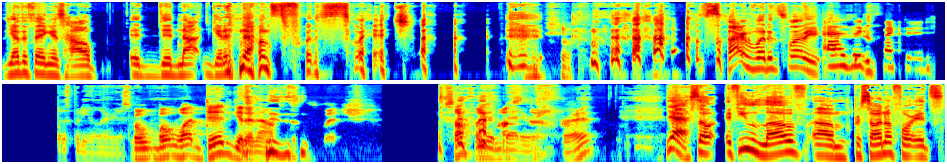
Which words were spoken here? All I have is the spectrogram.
the other thing is how it did not get announced for the Switch. I'm sorry, but it's funny. As expected. That's pretty hilarious. But, but what did get announced for the Switch? Something better. have, right? Yeah, so if you love um Persona for its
